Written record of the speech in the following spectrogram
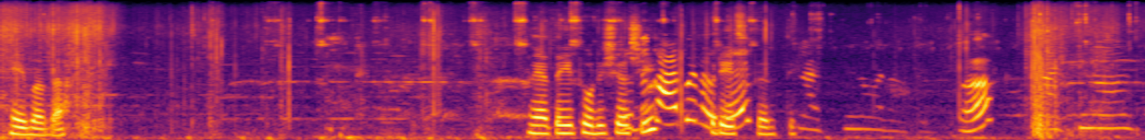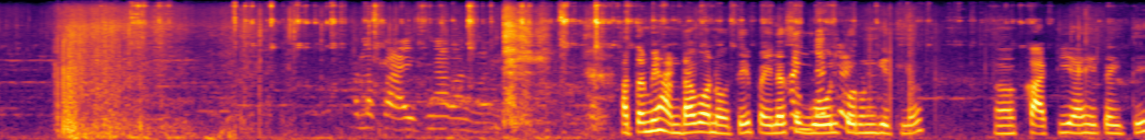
हे बघा. आणि आता ही थोडीशी अशी? प्रेस करते. हा? आता मी हंडा बनवते. पहिलं असं गोल? करून घेतलं. काठी आहे का इथे?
